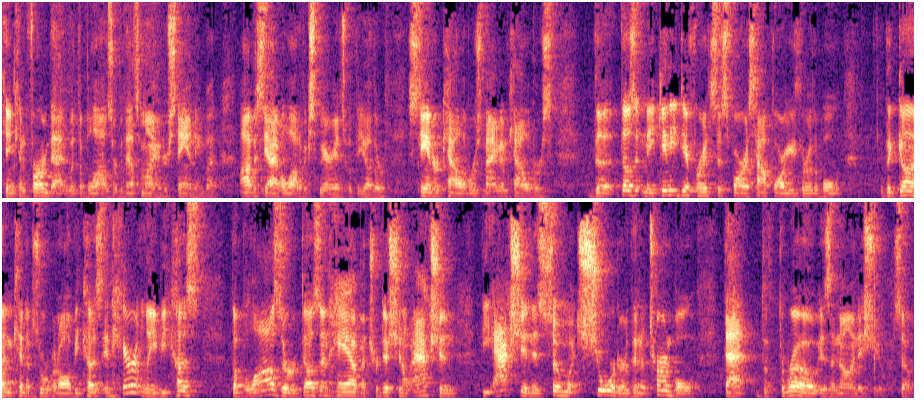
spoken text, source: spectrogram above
can confirm that with the Blaser, but that's my understanding. But obviously I have a lot of experience with the other standard calibers, Magnum calibers. The doesn't make any difference as far as how far you throw the bolt. The gun can absorb it all because inherently, because the Blaser doesn't have a traditional action, the action is so much shorter than a turn bolt that the throw is a non-issue. So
